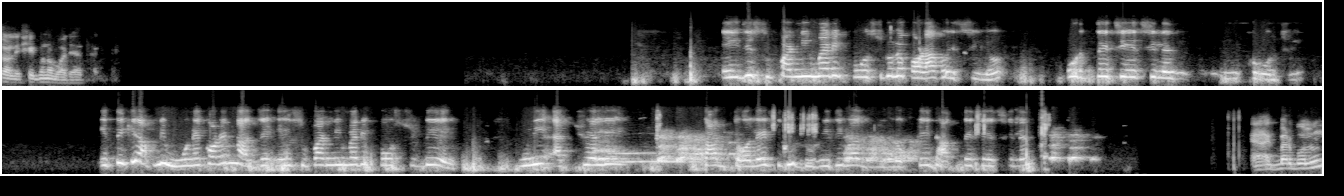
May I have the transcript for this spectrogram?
চলে, সেগুলো বজায় থাকবে। এই যে সুপার নিউমারিক পোস্টগুলো করা হয়েছিল করতে চেয়েছিলেন মুখ্যমন্ত্রী, এতে কি আপনি মনে করেন না যে এই সুপার নিউমারিক পোস্ট দিয়ে উনি অ্যাকচুয়ালি তার দলের কিছু দুর্নীতিবাদ লোককেই ঢাকতে চেয়েছিলেন? একবার বলুন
